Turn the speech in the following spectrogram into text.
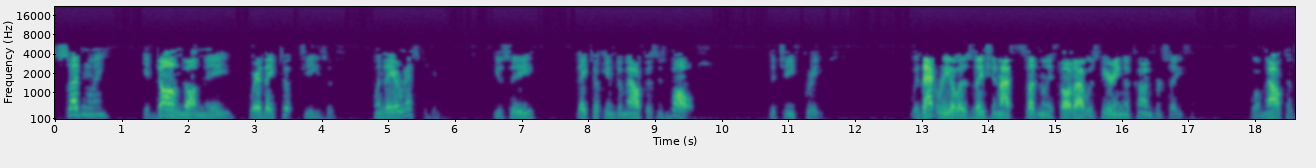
Suddenly, it dawned on me where they took Jesus when they arrested him. You see, they took him to Malchus's boss, the chief priest. With that realization, I suddenly thought I was hearing a conversation. Well, Malchus,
